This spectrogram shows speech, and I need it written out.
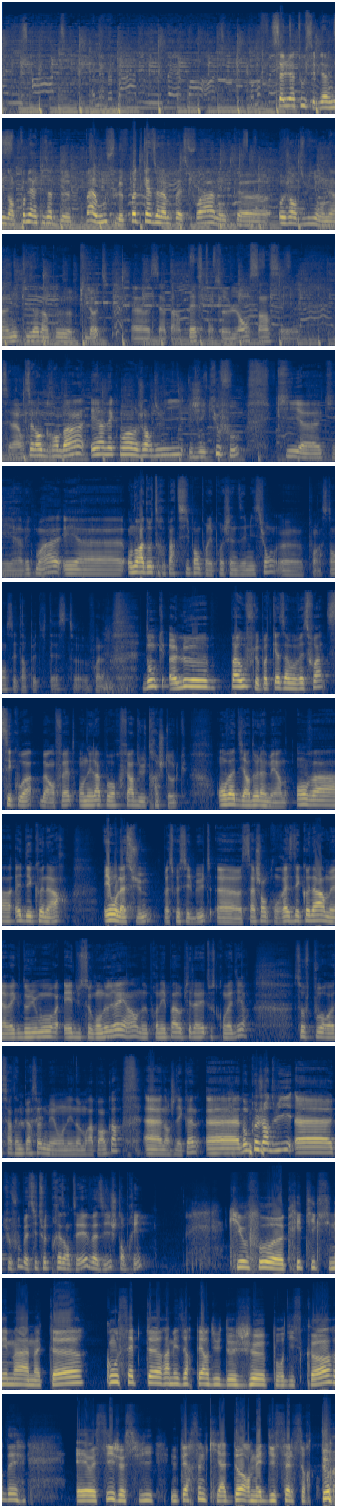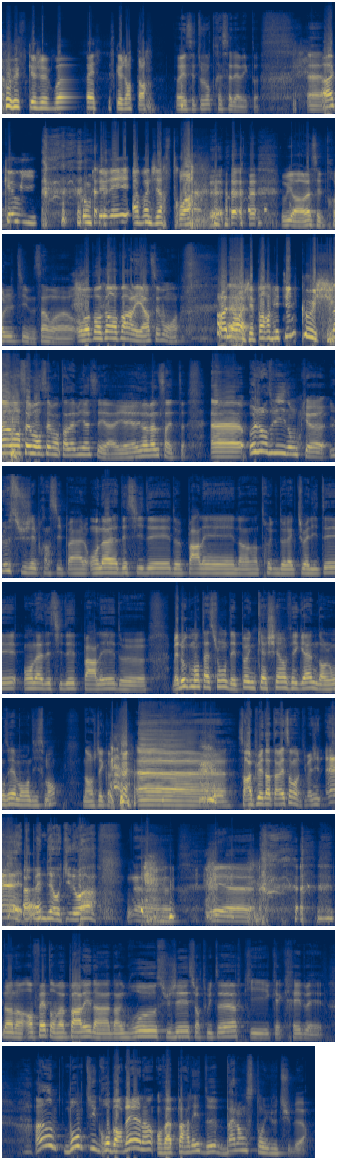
Salut à tous et bienvenue dans le premier épisode de Pas ouf, le podcast de la mauvaise foi. Donc euh, aujourd'hui on est un épisode un peu pilote. Euh, c'est un, test, on se lance, hein, c'est on s'est dans le grand bain. Et avec moi aujourd'hui j'ai Kyufu qui, euh, qui est avec moi et euh, on aura d'autres participants pour les prochaines émissions. Euh, pour l'instant c'est un petit test, euh, voilà. Donc euh, le Pas ouf, le podcast de la mauvaise foi, c'est quoi? Ben en fait on est là pour faire du trash talk on va dire de la merde, on va être des connards, et on l'assume, parce que c'est le but, euh, sachant qu'on reste des connards, mais avec de l'humour et du second degré, hein, ne prenez pas au pied de la lettre tout ce qu'on va dire, sauf pour euh, certaines personnes, mais on les nommera pas encore. Euh, non, je déconne. Euh, donc aujourd'hui, euh, Kyufu, bah, si tu veux te présenter, vas-y, je t'en prie. Kyufu, critique cinéma amateur, concepteur à mes heures perdues de jeux pour Discord et, et aussi je suis une personne qui adore mettre du sel sur tout ce que je vois et ce que j'entends. Oui, c'est toujours très salé avec toi. Euh, Ah que oui Conféré Avengers 3 oui, alors là, c'est le troll ultime. Ça, on va, on va pas encore en parler, hein, c'est bon. Hein. Oh non, Euh. je vais pas remettre une couche Non, non, c'est bon, c'est bon, t'en as mis assez, là. Il y, en a 27. Euh, aujourd'hui, donc, euh, le sujet principal. On a décidé de parler d'un truc de l'actualité. On a décidé de parler de ben, l'augmentation des punks cachiens vegan dans le 11e arrondissement. Non, je déconne. euh, ça aurait pu être intéressant, t'imagines Eh, t'as pas une bière au quinoa euh, Mais... Euh... non, non, en fait, on va parler d'un gros sujet sur Twitter qui, qui a créé de, un bon petit gros bordel. Hein. On va parler de balance ton youtubeur.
